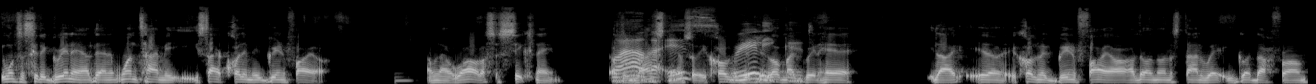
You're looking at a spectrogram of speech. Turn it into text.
He wants to see the green hair. Then one time he, he started calling me Green Fire. I'm like, wow, that's a sick name. That's wow, a nice name. So he called me. Really he loved good. my green hair. Like, you know, he calls me Green Fire. I don't understand where he got that from.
